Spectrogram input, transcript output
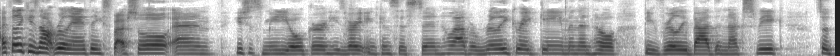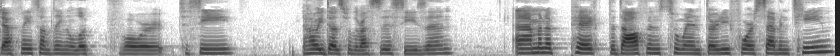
I feel like he's not really anything special and he's just mediocre and he's very inconsistent. He'll have a really great game and then he'll be really bad the next week. So definitely something to look forward to see how he does for the rest of the season. And I'm going to pick the Dolphins to win 34-17.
